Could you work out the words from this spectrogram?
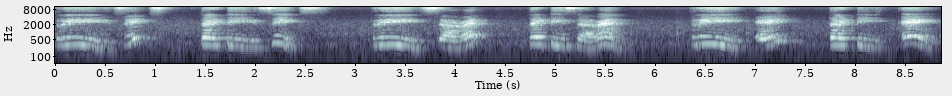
3, 6, 36. 3, 7, 37. 3, 8, 38.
